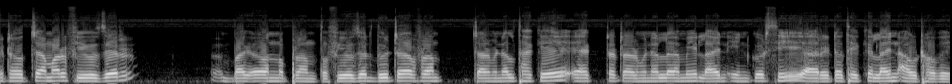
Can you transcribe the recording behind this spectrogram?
এটা হচ্ছে আমার ফিউজের অন্য প্রান্ত। ফিউজের দুইটা প্রান্ত টার্মিনাল থাকে, একটা টার্মিনালে আমি লাইন ইন করছি, আর এটা থেকে লাইন আউট হবে।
